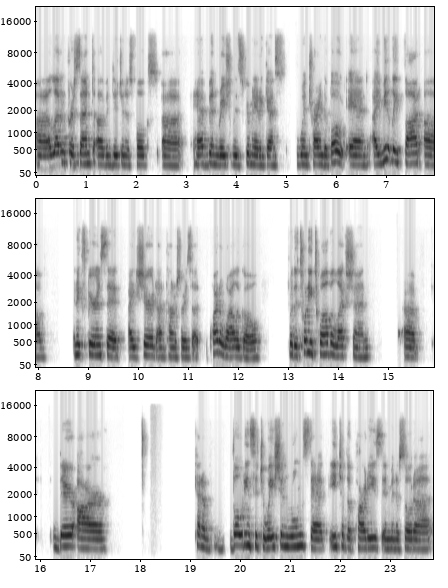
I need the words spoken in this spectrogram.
Uh, 11% of Indigenous folks uh, have been racially discriminated against when trying to vote. And I immediately thought of an experience that I shared on Counter Stories uh, quite a while ago. For the 2012 election, uh, there are kind of voting situation rooms that each of the parties in Minnesota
